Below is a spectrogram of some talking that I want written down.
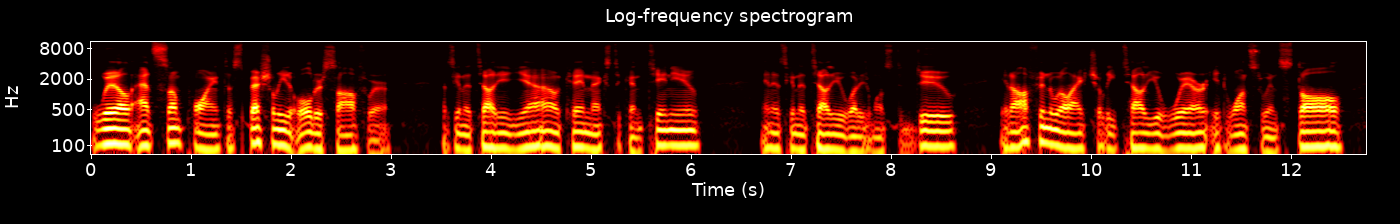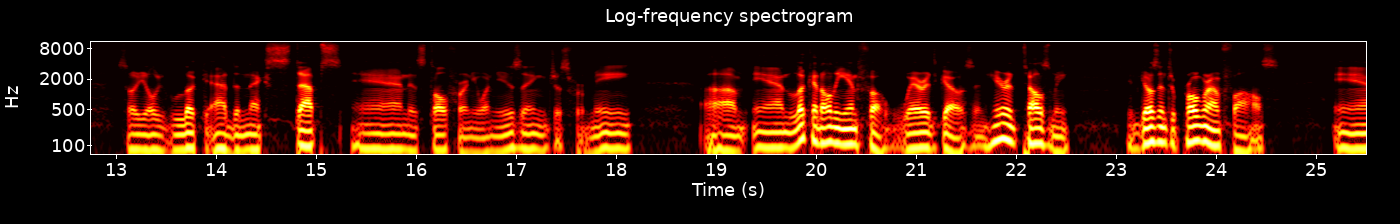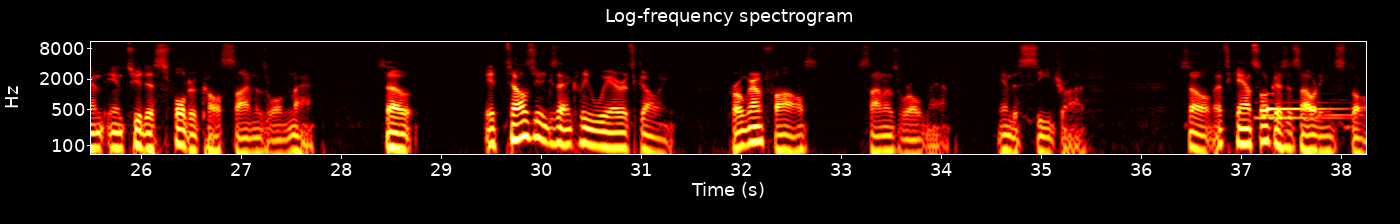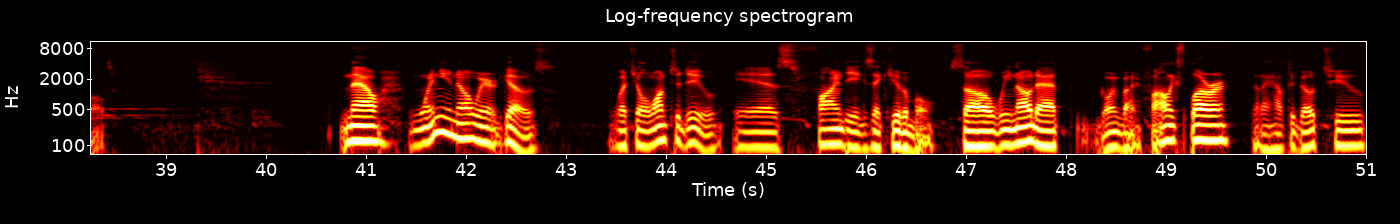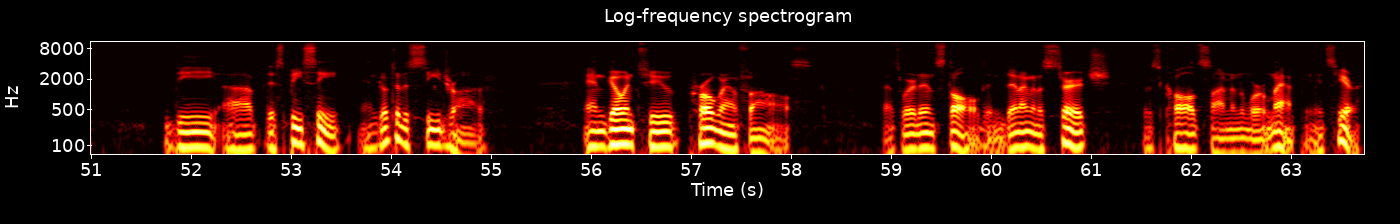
will at some point, especially the older software, it's going to tell you, yeah, okay, next to continue. And it's going to tell you what it wants to do. It often will actually tell you where it wants to install so you'll look at the next steps and install for anyone using, just for me. Um, and look at all the info, where it goes. And here it tells me it goes into program files and into this folder called Simon's World Map. So it tells you exactly where it's going. Program files, Simon's World Map, in the C drive. So let's cancel because it's already installed. Now, when you know where it goes, what you'll want to do is find the executable. So we know that going by File Explorer that I have to go to the uh, this PC and go to the C drive and go into Program Files. That's where it installed. And then I'm going to search what's called Simon World Map, and it's here.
